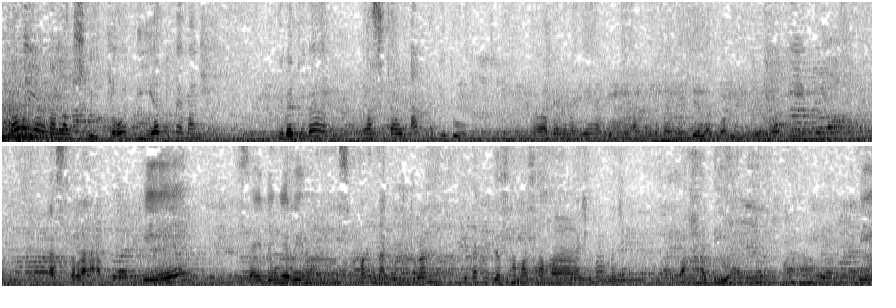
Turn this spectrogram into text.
Kalau yang Nanang Swito dia tuh memang tiba-tiba ngasih tahu aku gitu. Eh, apa namanya? Ini aku kepengen dia lagu aku dibawain. Nah setelah aku oke, saya dengerin senang. Nah kebetulan kita kerja sama-sama siapa namanya? Pak Hadi Hadi. Ini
